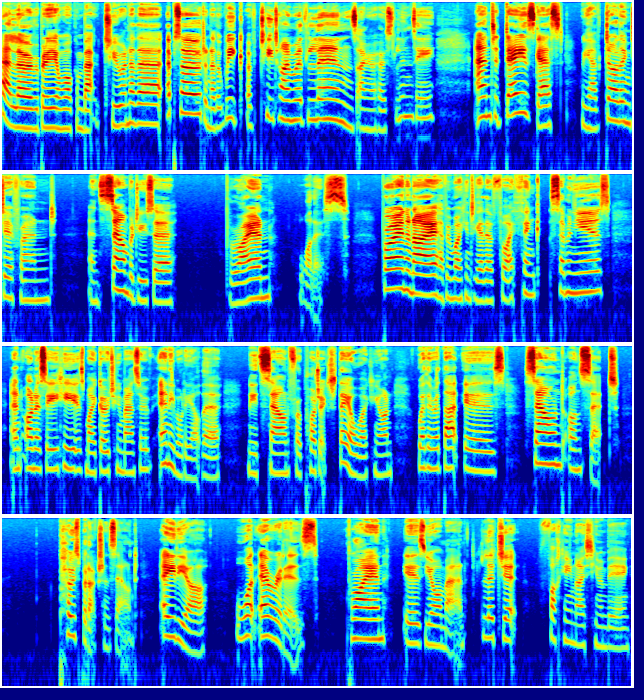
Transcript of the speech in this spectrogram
Hello, everybody, and welcome back to another episode, another week of Tea Time with Linz. I'm your host, Lindsay, and today's guest we have darling dear friend and sound producer Brian Wallace. Brian and I have been working together for I think seven years, and honestly, he is my go to man. So if anybody out there needs sound for a project they are working on, whether that is sound on set, post production sound, ADR, whatever it is, Brian is your man. Legit fucking nice human being.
